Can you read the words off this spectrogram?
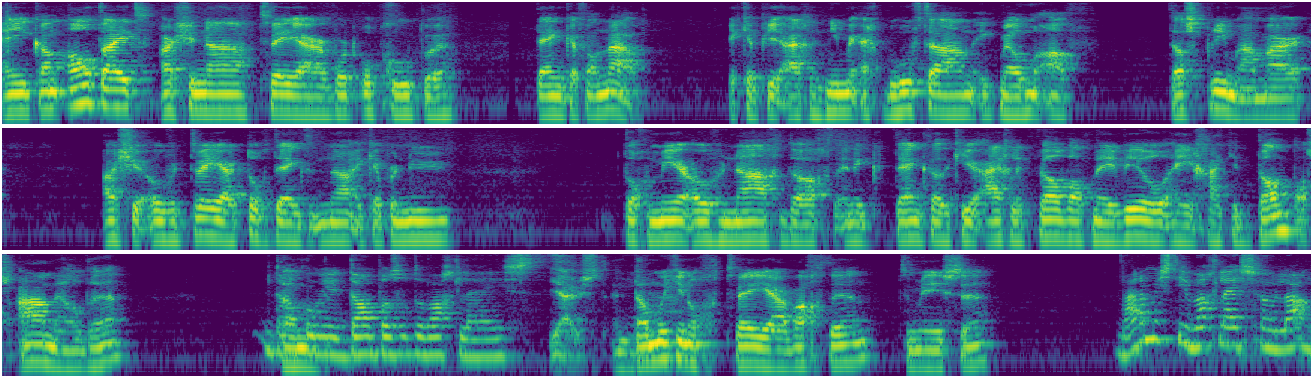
En je kan altijd, als je na twee jaar wordt opgeroepen, denken van nou, ik heb hier eigenlijk niet meer echt behoefte aan, ik meld me af. Dat is prima, maar als je over twee jaar toch denkt, nou, ik heb er nu toch meer over nagedacht en ik denk dat ik hier eigenlijk wel wat mee wil en je gaat je dan pas aanmelden, Dan, Dan- kom je dan pas op de wachtlijst. juist. En Ja. dan moet je nog twee jaar wachten, tenminste. Waarom is die wachtlijst zo lang?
